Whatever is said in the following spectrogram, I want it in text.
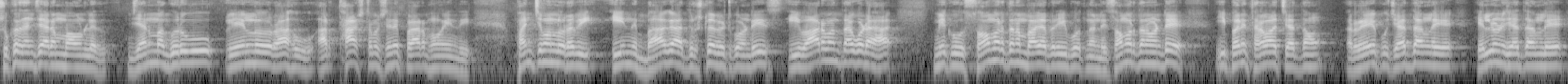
శుక్ర సంచారం బాగుండలేదు. జన్మ గురువు ఏంలో రాహువు అర్థాష్టమ శని ప్రారంభమైంది. పంచమంలో రవి ఈయన్ని బాగా దృష్టిలో పెట్టుకోండి. ఈ వారం అంతా కూడా మీకు సోమర్ధనం బాగా పెరిగిపోతుందండి. సోమర్ధనం అంటే ఈ పని తర్వాత చేద్దాం రేపు చేద్దాంలే ఎల్లుండి చేద్దాంలే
